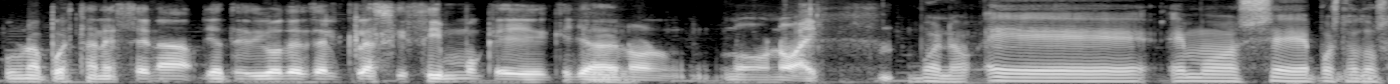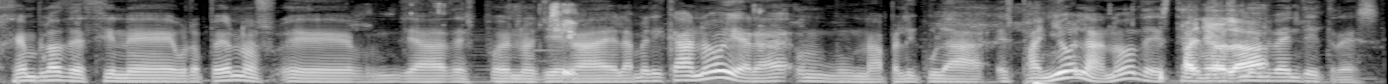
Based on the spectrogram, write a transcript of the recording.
con una puesta en escena, ya te digo, desde el clasicismo que, que ya no, no, no hay. Bueno, eh, hemos eh, puesto dos ejemplos de cine europeo, nos, eh, ya después nos llega el americano y ahora una película española, ¿no? De este Española. 2023.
